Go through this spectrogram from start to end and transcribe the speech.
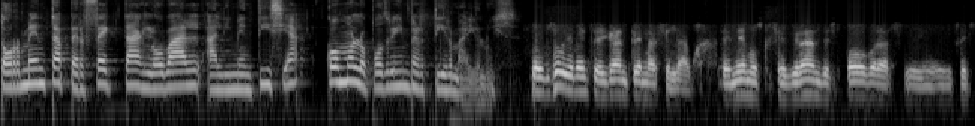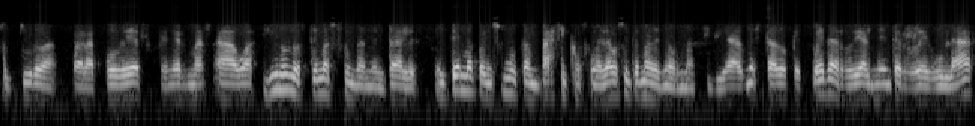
tormenta perfecta global alimenticia, ¿cómo lo podría invertir Mario Luis? Pues obviamente el gran tema es el agua. Tenemos que hacer grandes obras de infraestructura para poder tener más agua. Y uno de los temas fundamentales, el tema por insumos tan básicos como el agua es un tema de normatividad, un Estado que pueda realmente regular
